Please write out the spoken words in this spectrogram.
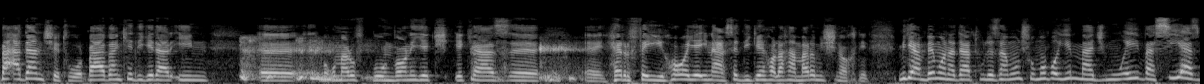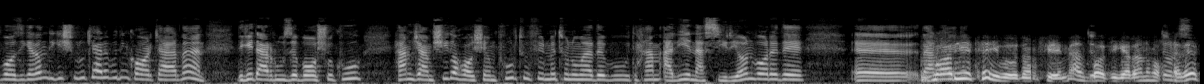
بعدا چطور؟ بعدا که دیگه در این معروف به عنوان یک یکی از حرفه‌ای های این عرصه دیگه حالا همه رو میشناختین. میگم بمانه در طول زمان شما با یه مجموعه وسیع از بازیگران دیگه شروع کرده بودین کار کردن. دیگه در روز باشکوه هم جمشید هاشمپور تو فیلمتون اومده بود هم علی نصیریان وارد واریته بود اون فیلم از بازیگران مختلف.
